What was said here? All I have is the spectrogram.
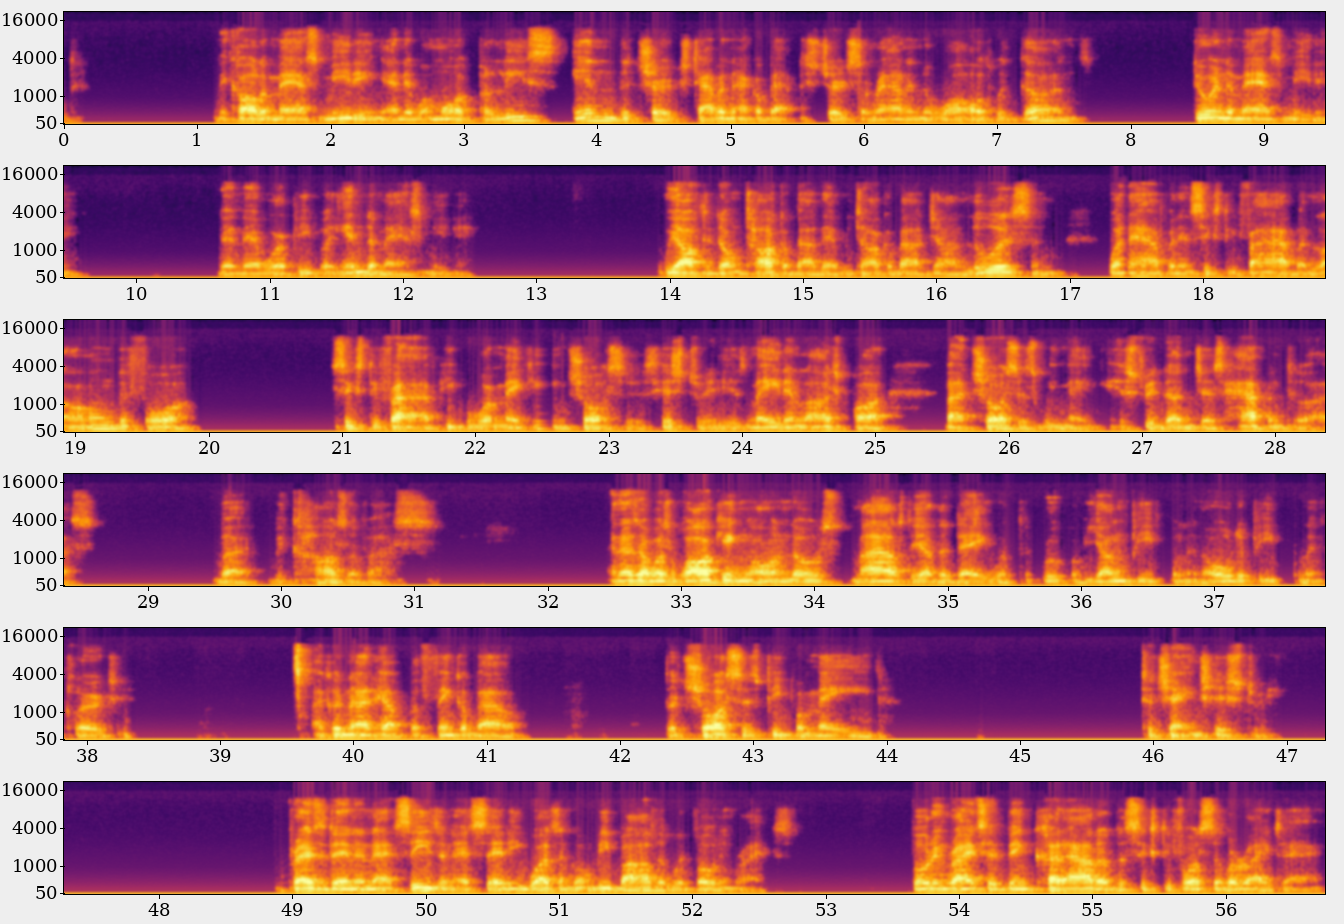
They called a mass meeting, and there were more police in the church, Tabernacle Baptist Church, surrounding the walls with guns during the mass meeting than there were people in the mass meeting. We often don't talk about that. We talk about John Lewis and what happened in 65, but long before 65, people were making choices. History is made in large part by choices we make. History doesn't just happen to us, but because of us. And as I was walking on those miles the other day with a group of young people and older people and clergy, I could not help but think about the choices people made to change history The president in that season had said he wasn't going to be bothered with voting rights. Voting rights had been cut out of the 64 Civil Rights Act.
